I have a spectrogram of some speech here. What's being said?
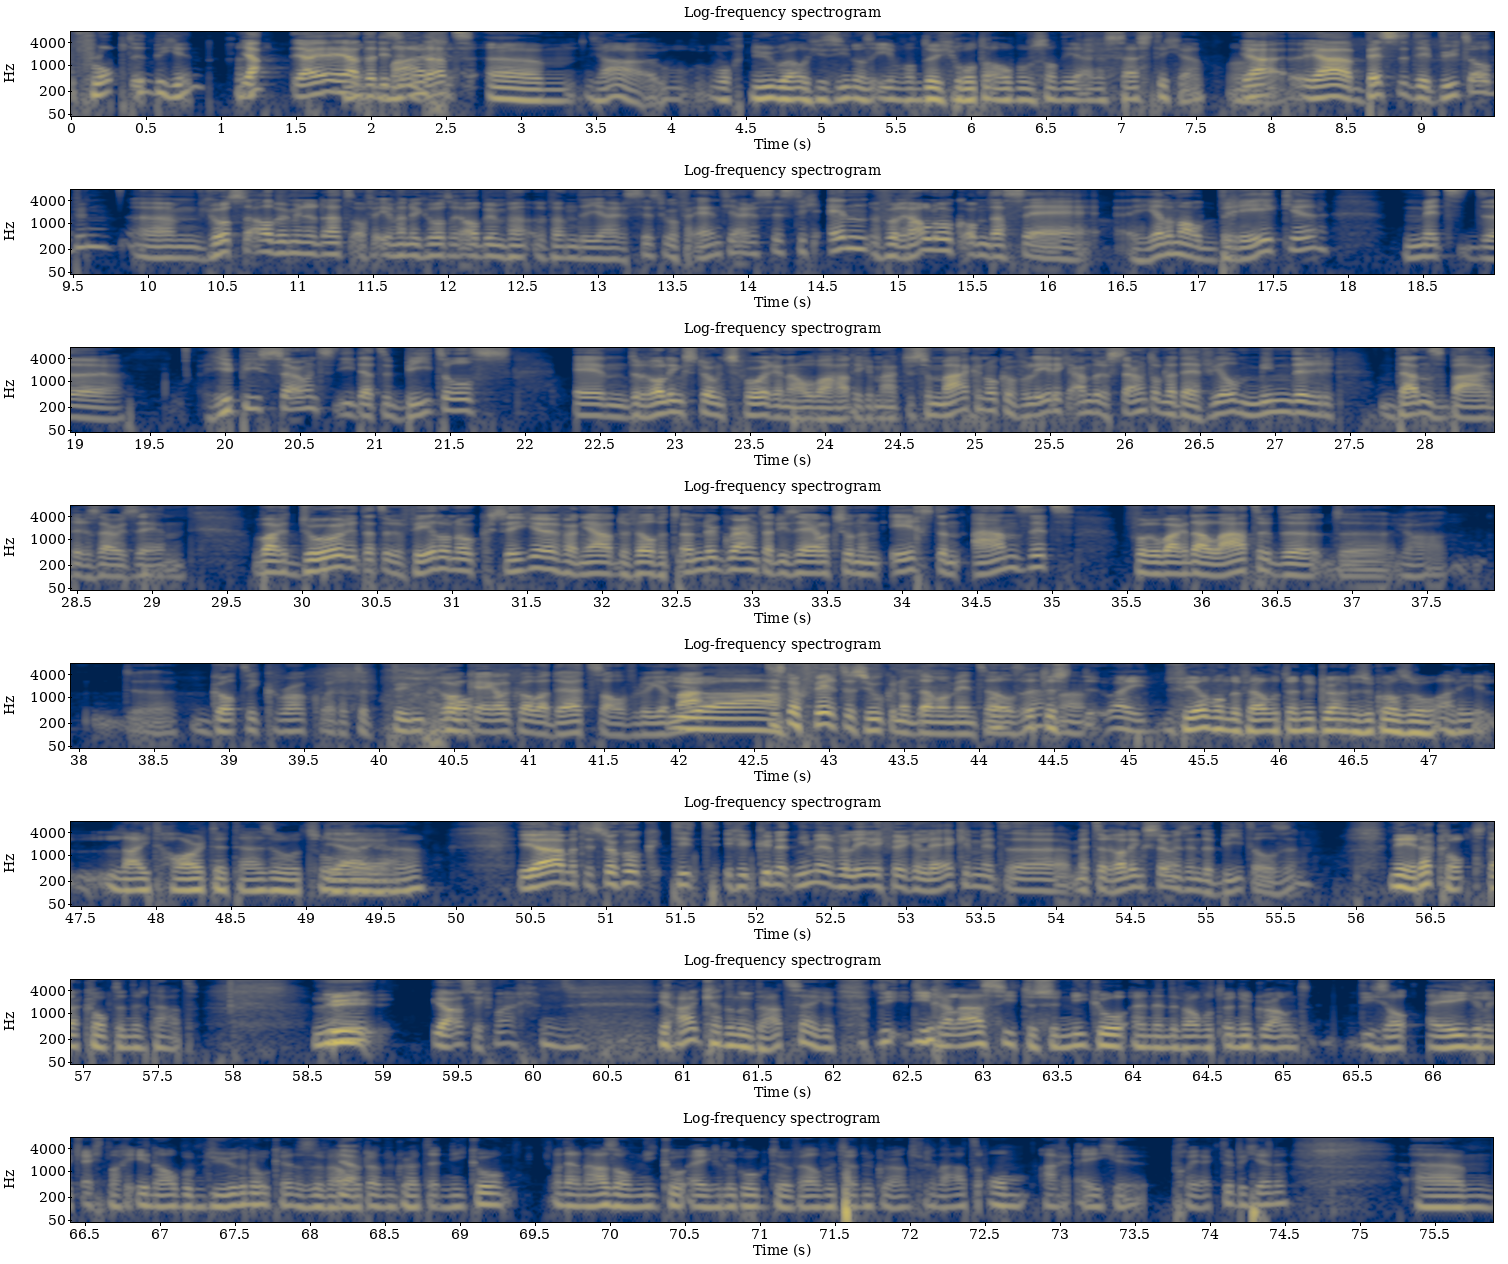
flopt in het begin. Hè. Ja, ja, ja, ja, dat is Maar, inderdaad... ehm, ja, wordt nu wel gezien als een van de grote albums van de jaren 60. Hè. Ja, Ehm, ja, beste debuutalbum. Ehm, grootste album inderdaad, of een van de grotere albums van, van de jaren 60 of eind jaren 60. En vooral ook omdat zij helemaal breken met de hippie sounds die dat de Beatles en de Rolling Stones voor en al wat hadden gemaakt. Dus ze maken ook een volledig andere sound, omdat hij veel minder dansbaarder zou zijn. Waardoor dat er velen ook zeggen van ja, de Velvet Underground, dat is eigenlijk zo'n eerste aanzet voor waar dat later de, de, ja, de gothic rock, waar dat de punk rock eigenlijk wel wat uit zal vloeien. Maar ja. het is nog ver te zoeken op dat moment wel. Het is, Maar- veel van de Velvet Underground is ook wel zo allee, light-hearted, hè, zo het zo Ja, zeggen. ja. Hè. Ja, maar het is toch ook... Dit, je kunt het niet meer volledig vergelijken met, eh, met de Rolling Stones en de Beatles. Hè. Nee, dat klopt. Dat klopt inderdaad. Nu... Ja, zeg maar. Ja, ik ga het inderdaad zeggen. Die, die relatie tussen Nico en, en de Velvet Underground, die zal eigenlijk echt maar één album duren ook. Hè. Dat is de Velvet Underground en Nico. En daarna zal Nico eigenlijk ook de Velvet Underground verlaten om haar eigen project te beginnen. Ehm,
